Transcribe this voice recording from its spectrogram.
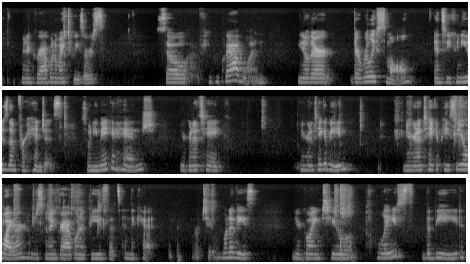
I'm going to grab one of my tweezers. So if you can grab one, you know, they're, they're really small, and so you can use them for hinges. So when you make a hinge, you're going to take, you're going to take a bead, you're going to take a piece of your wire. I'm just going to grab one of these that's in the kit, or two, one of these. You're going to place the bead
